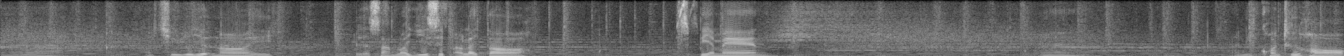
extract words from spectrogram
อ่าเอาชิวเยอะๆหน่อย เหลือ 320 เอาอะไรต่อสเปียร์แมนอ่าอันนี้คนถือหอก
